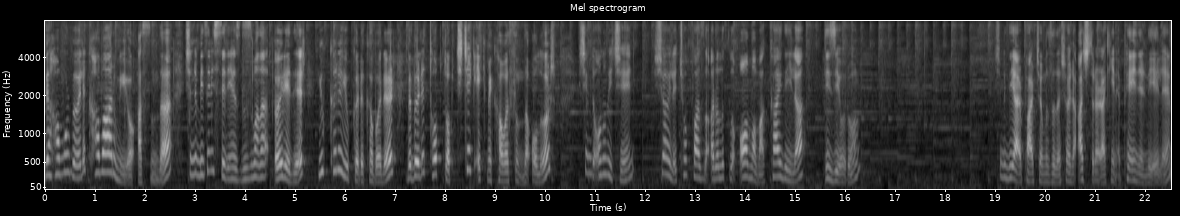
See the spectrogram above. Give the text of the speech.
ve hamur böyle kabarmıyor aslında. Şimdi bizim istediğimiz dızmana öyledir. Yukarı yukarı kabarır ve böyle top top çiçek ekmek havasında olur. Şimdi onun için şöyle çok fazla aralıklı olmamak kaydıyla diziyorum. Şimdi diğer parçamızı da şöyle açtırarak yine peynirleyelim.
